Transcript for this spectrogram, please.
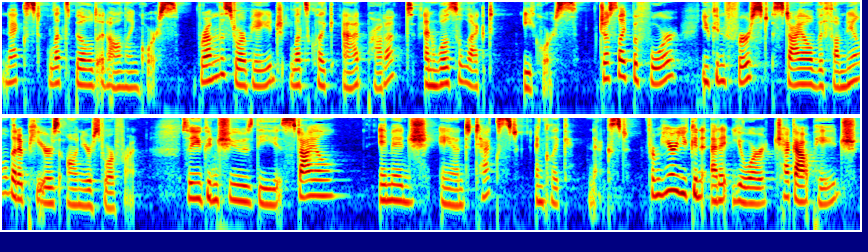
Next, let's build an online course. From the store page, let's click Add Product and we'll select e-course. Just like before, you can first style the thumbnail that appears on your storefront. So you can choose the style, image, and text, and click Next. From here, you can edit your checkout page,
